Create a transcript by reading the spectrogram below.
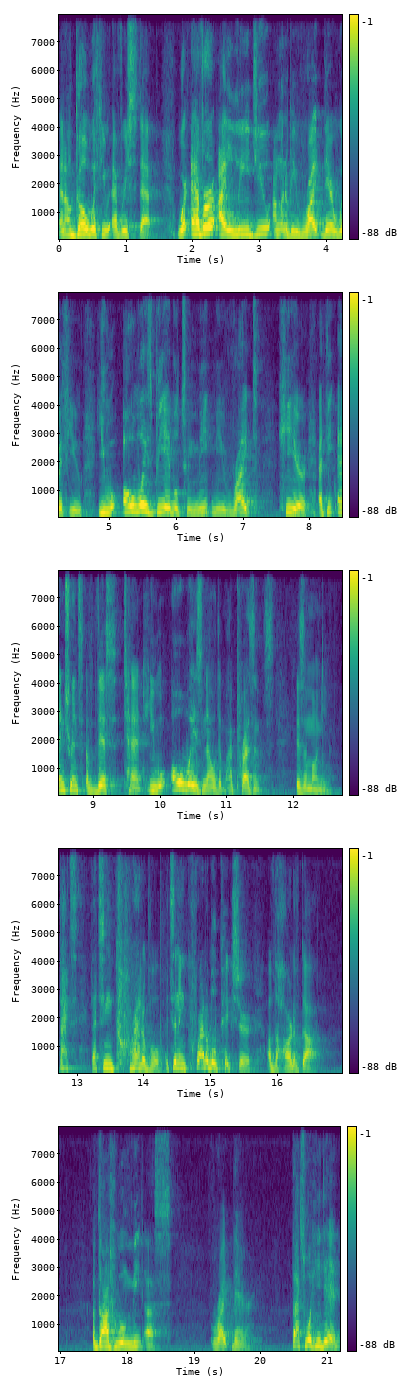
And I'll go with you every step. Wherever I lead you, I'm going to be right there with you. You will always be able to meet me right here at the entrance of this tent. You will always know that my presence is among you. That's, that's incredible. It's an incredible picture of the heart of God, a God who will meet us right there. That's what he did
